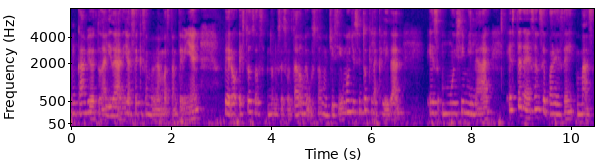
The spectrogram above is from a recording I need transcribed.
un cambio de tonalidad y hace que se me vean bastante bien. Pero estos dos no los he soltado, me gustan muchísimo. Yo siento que la calidad es muy similar. Este de Essence se parece más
